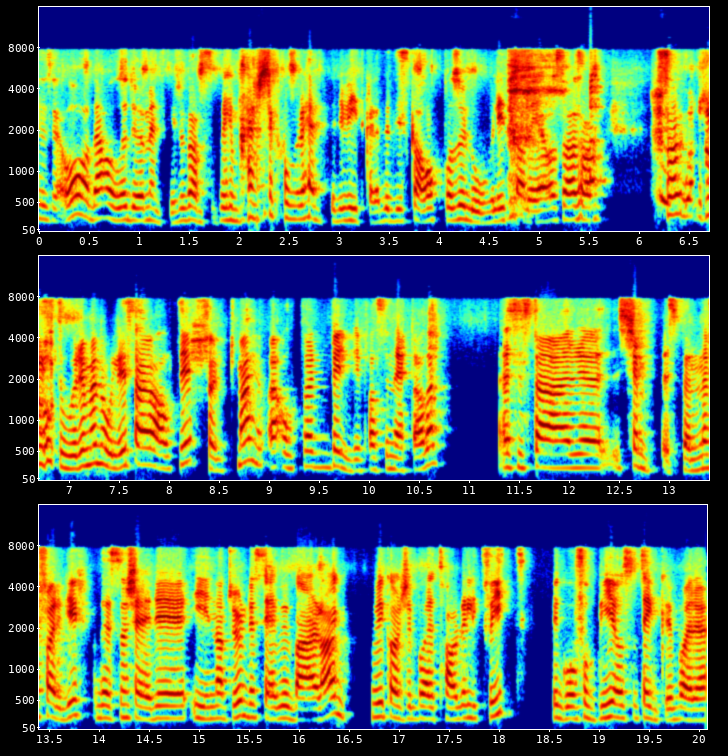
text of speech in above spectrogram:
Så sier jeg, å, det er alle døde mennesker som danser på himmelen. Så kommer du og henter de hvitkledde, de skal opp, og så lo vi litt av det. og så, sånn. Så historien med nordlys har jo alltid fulgt meg. og Jeg har alltid vært veldig fascinert av det. Jeg syns det er eh, kjempespennende farger. Det som skjer i, i, naturen, det ser vi hver dag. Vi kanskje bare tar det litt for gitt. Vi går forbi, og så tenker vi bare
